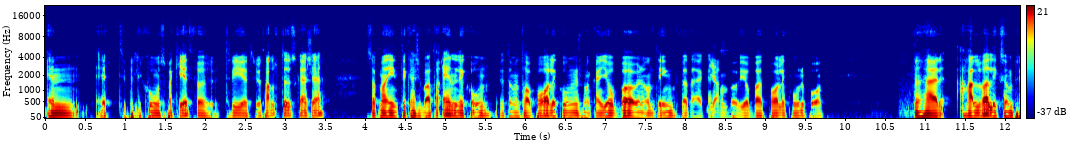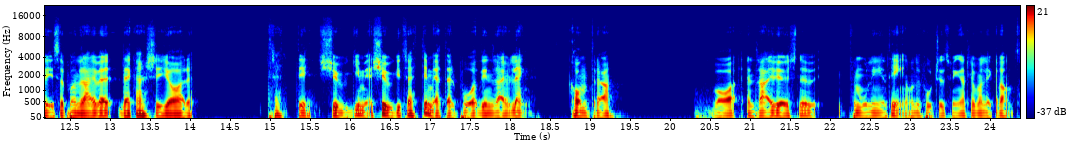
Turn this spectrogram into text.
en, ett typ lektionspaket för 3 3 500 kanske. Så att man inte kanske bara tar en lektion, utan man tar ett par lektioner så man kan jobba över någonting, för att det här kanske ja. man behöver jobba ett par lektioner på. Den här halva liksom priset på en driver, det kanske gör 30, 20, 20-30 meter på din drivelängd kontra vad en driver gör just nu, förmodligen ingenting om du fortsätter svinga klubban likadant.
